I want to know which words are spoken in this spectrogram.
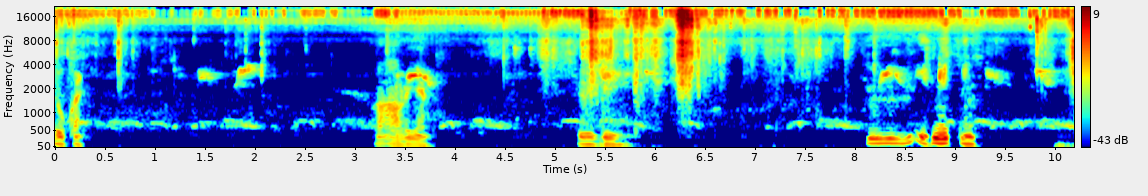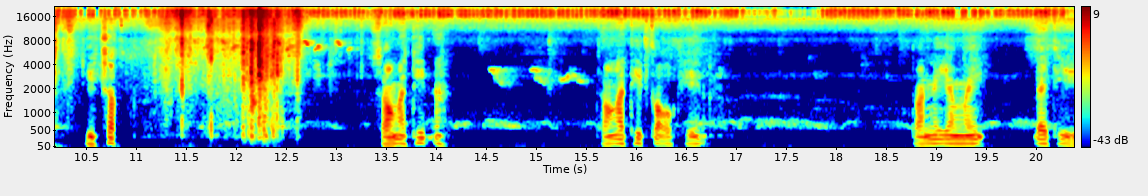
ดูก่อนพอเอาหรือยังดูดี อีกนิดหนึ่งอีกสักสองอาทิตย์อะสองอาทิตย์ก็โอเค ตอนนี้ยังไม่ได้ที่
